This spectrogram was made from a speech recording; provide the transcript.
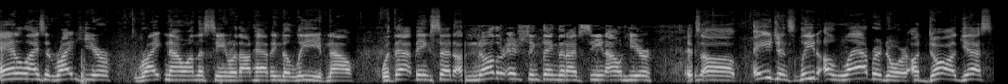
Analyze it right here, right now on the scene without having to leave. Now, with that being said, another interesting thing that I've seen out here is uh, agents lead a Labrador, a dog, yes,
